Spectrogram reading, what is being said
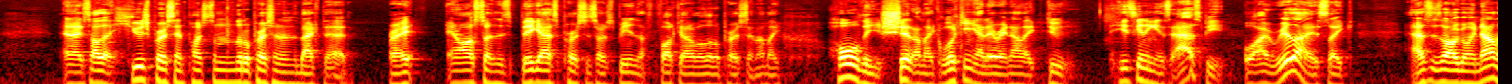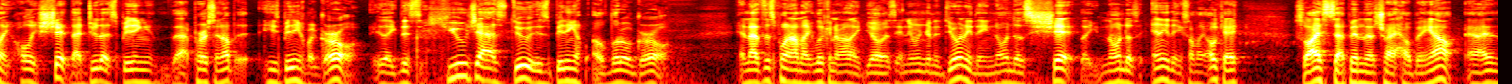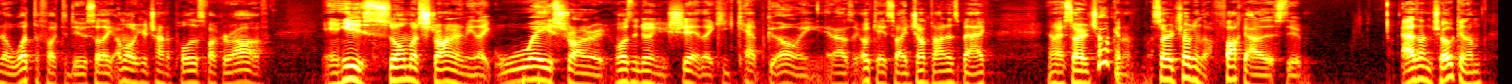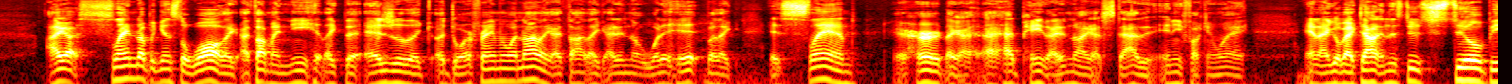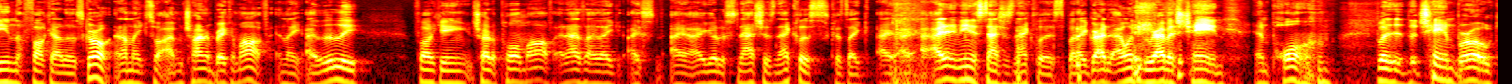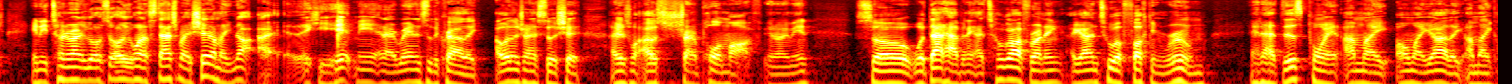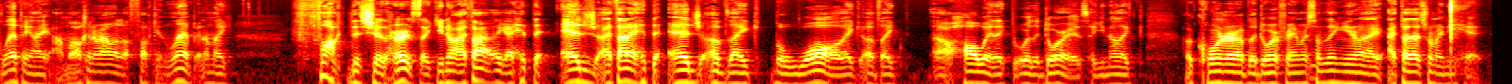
And I saw that huge person punch some little person in the back of the head, right? And all of a sudden, this big ass person starts beating the fuck out of a little person. I'm like, holy shit! I'm like looking at it right now, like, dude, he's getting his ass beat. Well, I realized like, as this is all going down, I'm like, holy shit, that dude that's beating that person up, he's beating up a girl. Like this huge ass dude is beating up a little girl. And at this point, I'm like looking around, like, yo, is anyone gonna do anything? No one does shit. Like, no one does anything. So I'm like, okay. So I step in to try helping out, and I didn't know what the fuck to do. So like, I'm over here trying to pull this fucker off, and he's so much stronger than me, like way stronger. He wasn't doing shit. Like he kept going, and I was like, okay. So I jumped on his back, and I started choking him. I started choking the fuck out of this dude. As I'm choking him, I got slammed up against the wall. Like I thought my knee hit like the edge of like a door frame and whatnot. Like I thought like I didn't know what it hit, but like it slammed. It hurt. Like I, I had pain. I didn't know I got stabbed in any fucking way. And I go back down, and this dude's still beating the fuck out of this girl. And I'm like, so I'm trying to break him off, and like I literally fucking try to pull him off. And as I like I, I, I go to snatch his necklace because like I, I I didn't mean to snatch his necklace, but I grabbed I went to grab his chain and pull him, but the chain broke. And he turned around and goes, "Oh, you want to snatch my shit?" I'm like, "No." I, like, he hit me, and I ran into the crowd. Like I wasn't trying to steal shit. I just want, I was just trying to pull him off. You know what I mean? So with that happening, I took off running. I got into a fucking room, and at this point, I'm like, "Oh my god!" Like I'm like limping. Like I'm walking around with a fucking limp, and I'm like, "Fuck, this shit hurts." Like you know, I thought like I hit the edge. I thought I hit the edge of like the wall, like of like a hallway, like where the door is. Like you know, like a corner of the door frame or something. You know, I, I thought that's where my knee hit.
